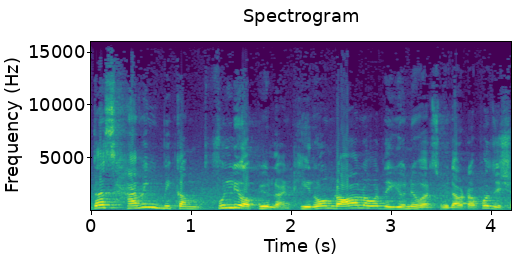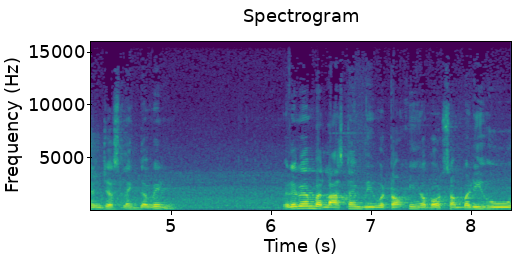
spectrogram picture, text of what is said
Thus, having become fully opulent, he roamed all over the universe without opposition, just like the wind. Remember, last time we were talking about somebody who,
